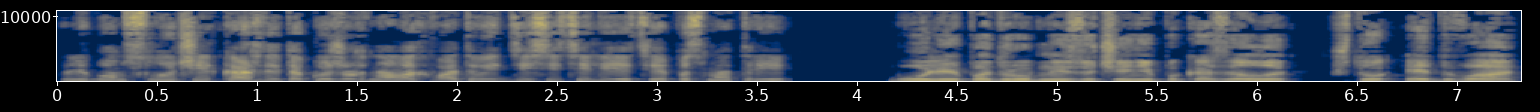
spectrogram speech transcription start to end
«В любом случае, каждый такой журнал охватывает десятилетия. Посмотри». Более подробное изучение показало, что Э2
